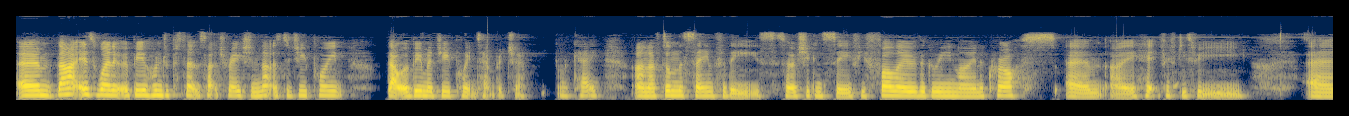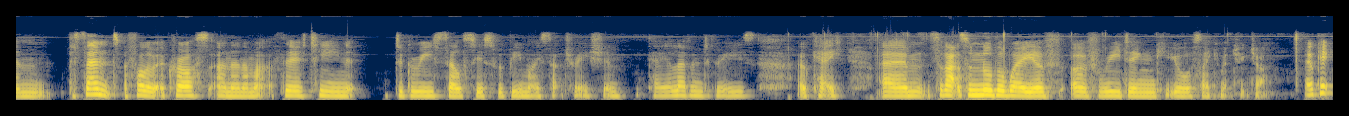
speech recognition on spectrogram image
um, that is when it would be 100% saturation. That is the dew point. That would be my dew point temperature. Okay, and I've done the same for these. So as you can see, if you follow the green line across, um, I hit 53 um, percent. I follow it across, and then I'm at 13 degrees Celsius would be my saturation. Okay, 11 degrees. Okay, um, so that's another way of of reading your psychrometric chart. Okay,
